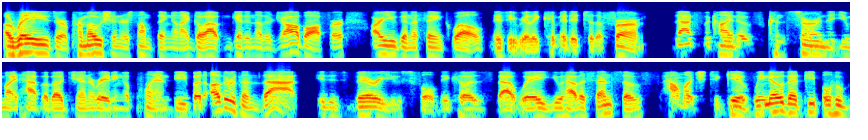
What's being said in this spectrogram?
a raise or a promotion or something and I go out and get another job offer, are you going to think, well, is he really committed to the firm? That's the kind of concern that you might have about generating a plan B. But other than that, it is very useful because that way you have a sense of how much to give. We know that people who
